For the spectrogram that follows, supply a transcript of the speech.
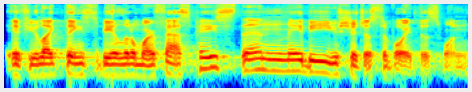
If you like things to be a little more fast paced, then maybe you should just avoid this one.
